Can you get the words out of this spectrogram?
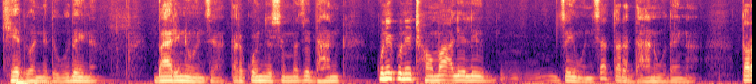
खेत भन्ने त हुँदैन। बारी नै हुन्छ। तर कुन्जोसम्म चाहिँ धान कुनै कुनै ठाउँमा अलिअलि चाहिँ हुन्छ तर धान हुँदैन। तर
